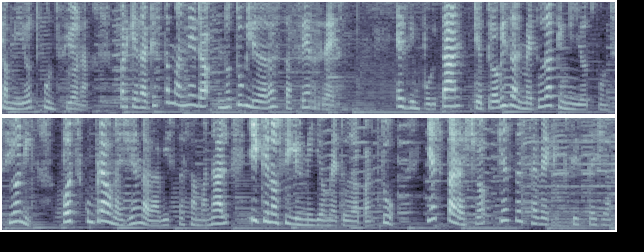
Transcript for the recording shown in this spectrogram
que millor et funciona, perquè d'aquesta manera no t'oblidaràs de fer res. És important que trobis el mètode que millor et funcioni. Pots comprar una agenda de vista setmanal i que no sigui el millor mètode per tu. I és per això que has de saber que existeixen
